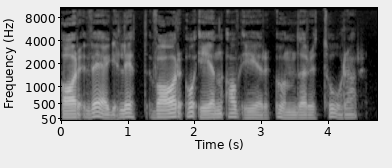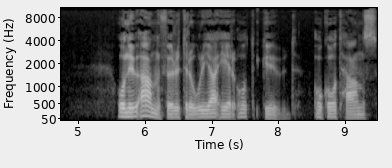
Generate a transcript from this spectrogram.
har väglett var och en av er under tårar. Och nu anförtror jag er åt Gud och åt hans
